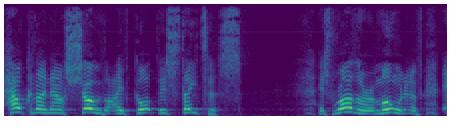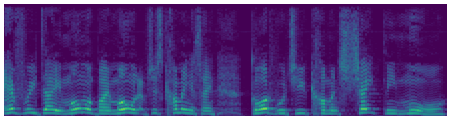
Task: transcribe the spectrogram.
how can I now show that I've got this status? It's rather a moment of every day, moment by moment, of just coming and saying, God, would you come and shape me more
